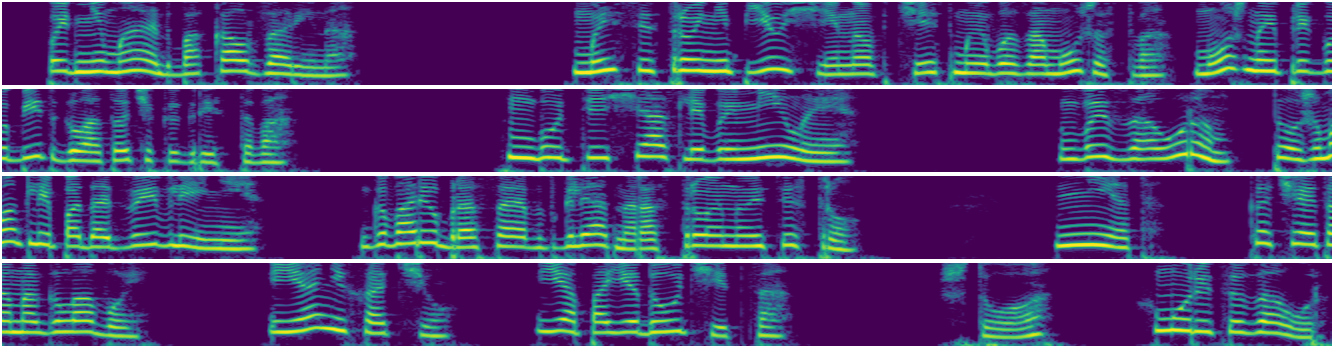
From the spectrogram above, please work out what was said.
— поднимает бокал Зарина. Мы с сестрой не пьющие, но в честь моего замужества можно и пригубить глоточек игристого. Будьте счастливы, милые. Вы с Зауром тоже могли подать заявление. Говорю, бросая взгляд на расстроенную сестру. Нет, качает она головой. Я не хочу. Я поеду учиться. Что? Хмурится Заур.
